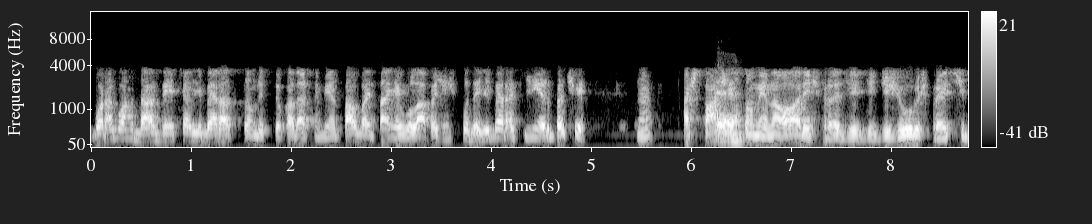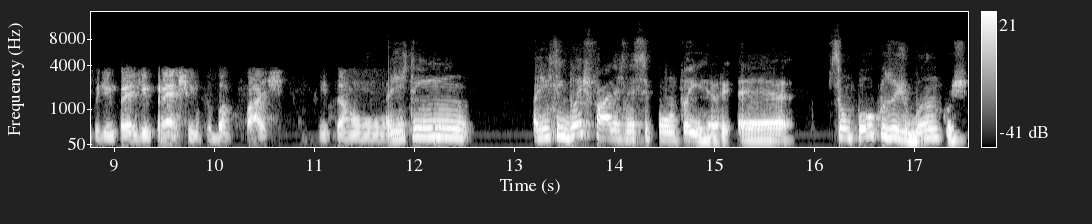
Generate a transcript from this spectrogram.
bora aguardar ver se a liberação desse teu cadastro ambiental vai estar tá regular para a gente poder liberar esse dinheiro para ti. Né? As taxas é. são menores pra, de, de, de juros para esse tipo de, de empréstimo que o banco faz. Então. A gente tem, a gente tem duas falhas nesse ponto aí, Harry. É, são poucos os bancos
